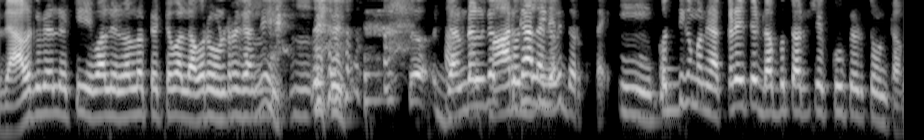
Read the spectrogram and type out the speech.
వేలకు వేలు పెట్టి వాళ్ళ ఇళ్ళలో పెట్టే వాళ్ళు ఎవరు ఉండరు కానీ సో జనరల్గా దొరుకుతాయి కొద్దిగా మనం ఎక్కడైతే డబ్బు తరచు ఎక్కువ పెడుతూ ఉంటాం.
